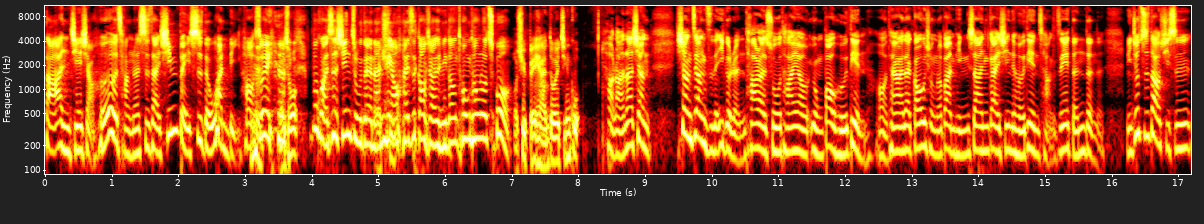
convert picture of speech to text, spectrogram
答案揭晓，核二厂呢是在新北市的万里。好，所以没错，不管是新竹的南寮还是高雄的屏东，通通都错。我去北海岸都会经过。好了，那像像这样子的一个人，他来说他要拥抱核电哦，他要在高雄的半屏山盖新的核电厂，这些等等的，你就知道其实。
